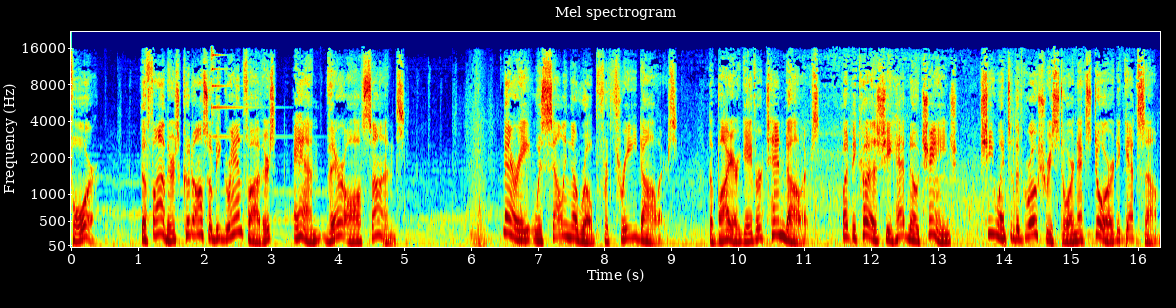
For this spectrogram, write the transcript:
Four. The fathers could also be grandfathers, and they're all sons. Mary was selling a rope for $3. The buyer gave her $10, but because she had no change, she went to the grocery store next door to get some.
